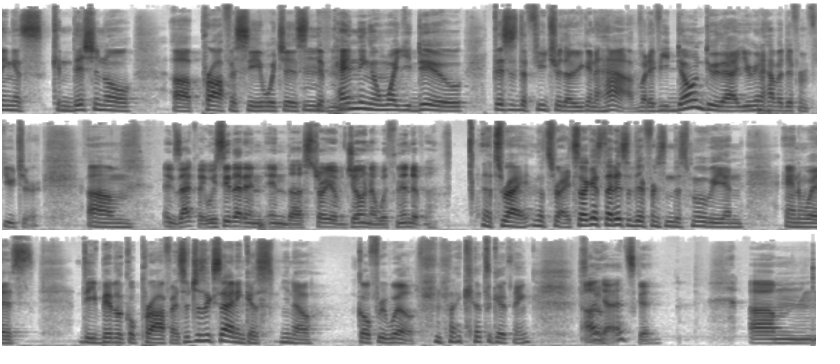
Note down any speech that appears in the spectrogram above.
thing as conditional uh, prophecy which is depending on what you do this is the future that you're going to have but if you don't do that you're going to have a different future um, Exactly, we see that in, in the story of Jonah with Nineveh. that's right that's right so i guess that is a difference in this movie and and with the biblical prophets which is exciting because you know go free will like that's a good thing Oh yeah, that's good. Um,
